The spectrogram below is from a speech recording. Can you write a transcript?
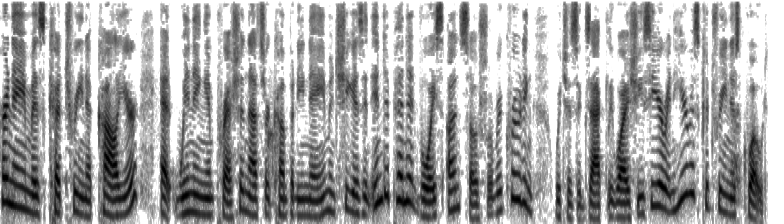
Her name is Katrina Collier at Winning Impression. That's her company name, and she is an independent voice on social recruiting, which is exactly why she's here. And here is Katrina's quote.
